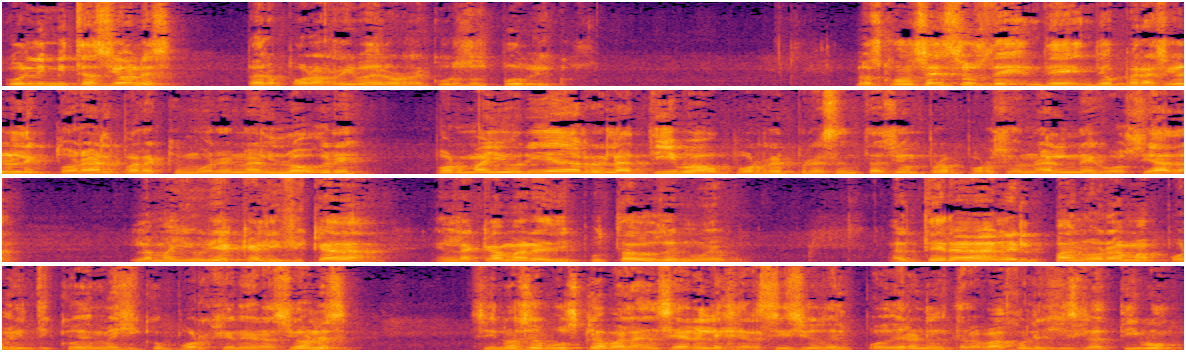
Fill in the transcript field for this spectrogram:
con limitaciones, pero por arriba de los recursos públicos. Los consensos de, operación electoral para que Morena logre, por mayoría relativa o por representación proporcional negociada, la mayoría calificada en la Cámara de Diputados de nuevo, alterarán el panorama político de México por generaciones si no se busca balancear el ejercicio del poder en el trabajo legislativo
